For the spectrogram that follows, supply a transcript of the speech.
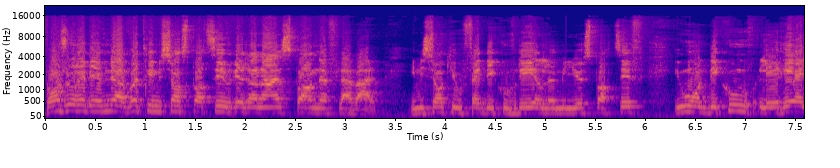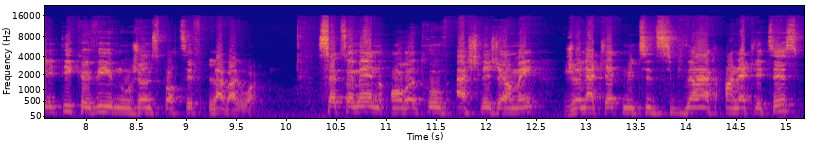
Bonjour et bienvenue à votre émission sportive régionale Sport 9 Laval. Émission qui vous fait découvrir le milieu sportif et où on découvre les réalités que vivent nos jeunes sportifs lavallois. Cette semaine, on retrouve Ashley Germain, jeune athlète multidisciplinaire en athlétisme,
